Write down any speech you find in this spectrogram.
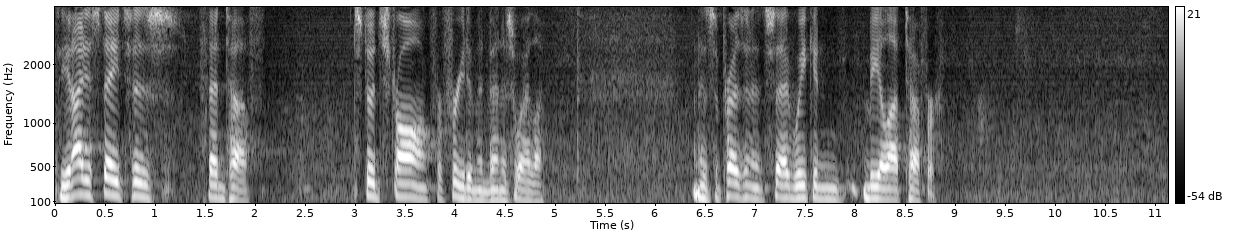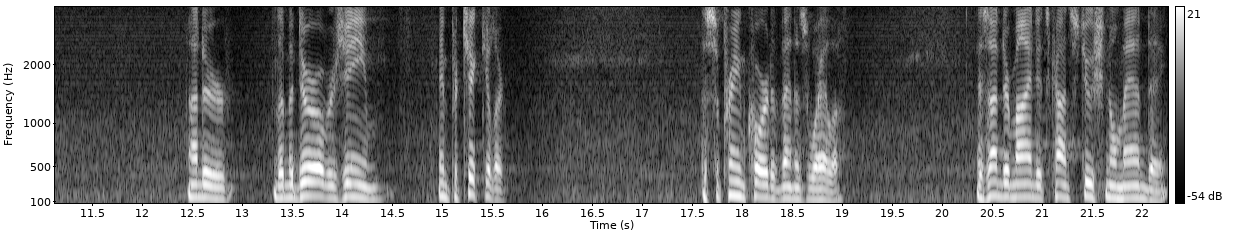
The United States has been tough, stood strong for freedom in Venezuela. And as the president said, we can be a lot tougher. Under the Maduro regime, in particular, the Supreme Court of Venezuela has undermined its constitutional mandate.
